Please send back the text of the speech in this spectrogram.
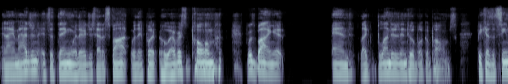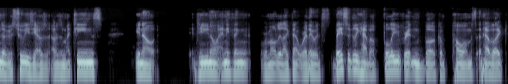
And I imagine it's a thing where they just had a spot where they put whoever's poem was buying it and like blended it into a book of poems because it seemed like it was too easy. I was I was in my teens, you know. Do you know anything remotely like that where they would basically have a fully written book of poems and have like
